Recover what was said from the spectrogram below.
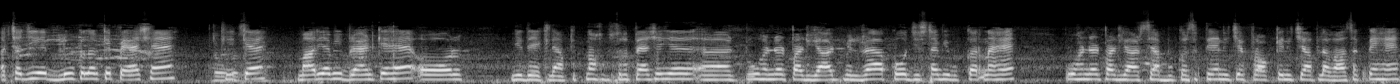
अच्छा जी ये ब्लू कलर के पैच हैं ठीक है। मारिया भी ब्रांड के हैं और ये देख लें आप कितना खूबसूरत पैच है ये टू हंड्रेड पर यार्ड मिल रहा है आपको जिसने भी बुक करना है टू हंड्रेड पर यार्ड से आप बुक कर सकते हैं। नीचे फ्रॉक के नीचे आप लगा सकते हैं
